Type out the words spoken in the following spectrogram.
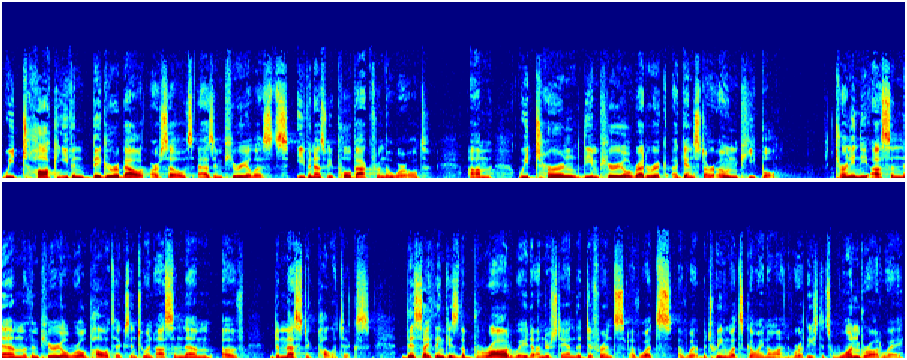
we talk even bigger about ourselves as imperialists, even as we pull back from the world. Um, we turn the imperial rhetoric against our own people, turning the us and them of imperial world politics into an us and them of domestic politics. This, I think, is the broad way to understand the difference of what's of what between what's going on, or at least it's one broad way.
